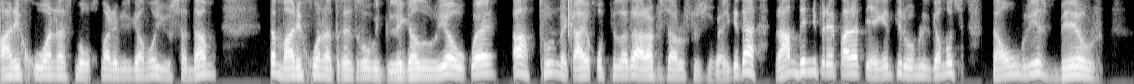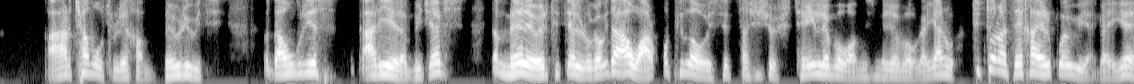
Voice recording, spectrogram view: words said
მარიხუანას მოხმარების გამო იუსადამ. და და მარიხუანა დღესდღეობით ლეგალურია უკვე, ა თურმე კაი ყოფილა და არაფერს არ უშლისო. იგი და რამდენი პრეპარატია ეგეთი, რომლის გამოც დაუნგრიეს ბევრ არ ჩამოვთვლი ახლა, ბევრი ვიცი. დაუნგრიეს კარიერა ბიჭებს და მე ერთი წელი რო გავიდა, აუ არ ყოფილაო ესეთ საშიშოში, შეიძლებაო ამის მიღებაო, გაიგე? ანუ თვითონაც ეხა ერკვევიან, გაიგე?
